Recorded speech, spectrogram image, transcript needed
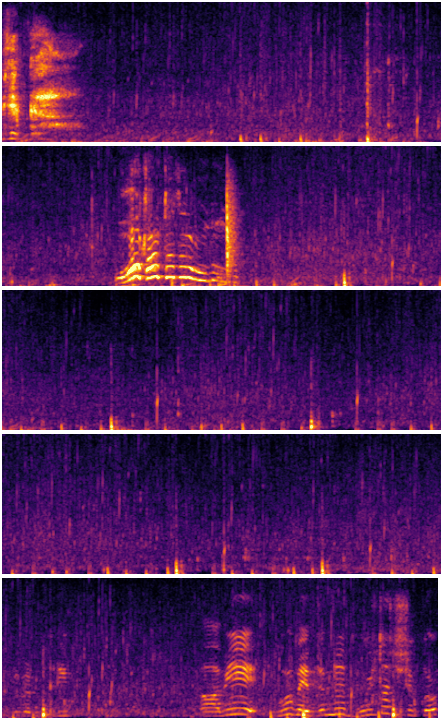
Bir dakika. Oha tamam tamam tamam oldu oldu. Dur ben bir kırayım. Abi bu evrimde boyut açtık lan.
